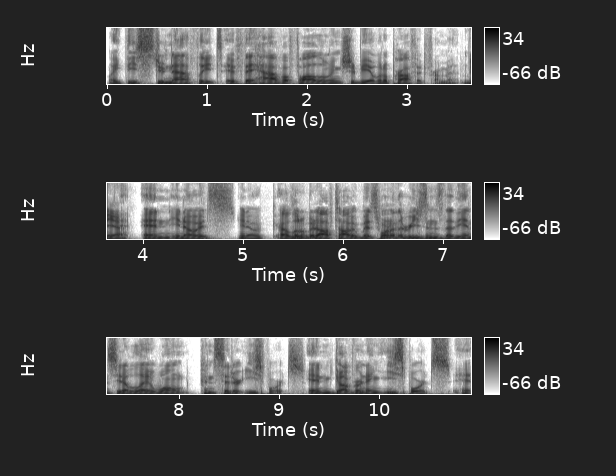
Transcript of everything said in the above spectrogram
Like these student athletes, if they have a following, should be able to profit from it. Yeah. And you know, it's you know a little bit off topic, but it's one of the reasons that the NCAA won't consider esports in governing esports eh,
